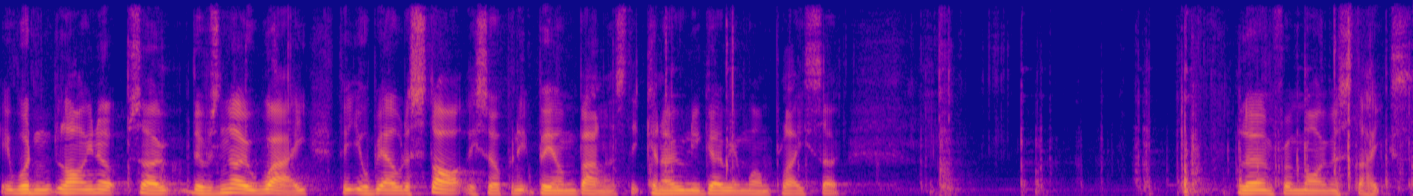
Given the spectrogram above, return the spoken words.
it wouldn't line up. So there was no way that you'll be able to start this up and it be unbalanced. It can only go in one place. So learn from my mistakes.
